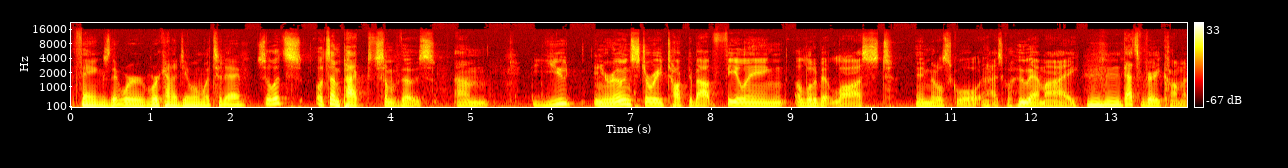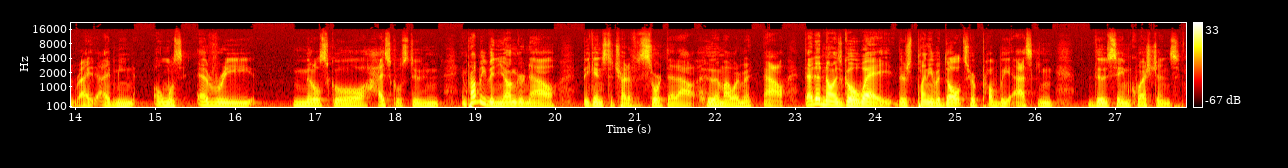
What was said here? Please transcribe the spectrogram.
things that we're, we're kind of dealing with today. So let's let's unpack some of those. Um, you in your own story talked about feeling a little bit lost in middle school and high school. Who am I? Mm-hmm. That's very common, right? I mean, almost every middle school, high school student, and probably even younger now, begins to try to sort that out. Who am I? What am I? Now, that doesn't always go away. There's plenty of adults who are probably asking those same questions.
